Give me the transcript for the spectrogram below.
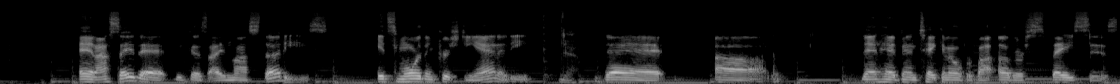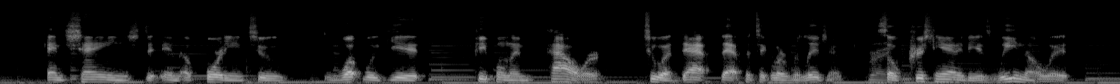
and i say that because I, in my studies it's more than christianity yeah. that uh, that had been taken over by other spaces and changed in according to what would get people in power to adapt that particular religion. Right. So Christianity, as we know it,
